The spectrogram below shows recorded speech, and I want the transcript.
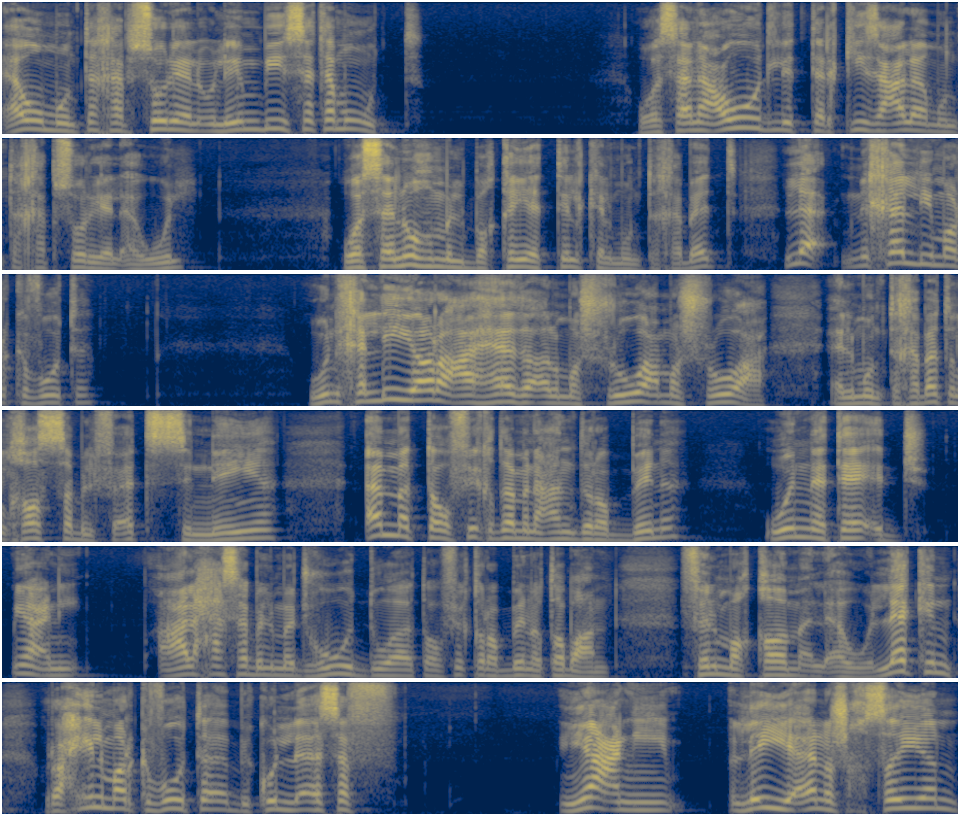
أو منتخب سوريا الأولمبي ستموت. وسنعود للتركيز على منتخب سوريا الأول. وسنهمل بقية تلك المنتخبات. لا نخلي مارك فوتا ونخليه يرعى هذا المشروع مشروع المنتخبات الخاصة بالفئات السنية. أما التوفيق ده من عند ربنا والنتائج يعني على حسب المجهود وتوفيق ربنا طبعا في المقام الأول. لكن رحيل مارك فوتا بكل أسف يعني لي أنا شخصيا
